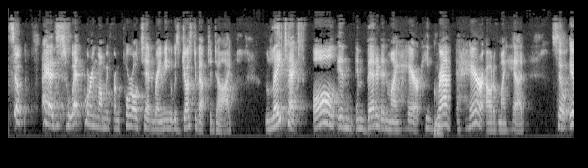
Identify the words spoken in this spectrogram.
So I had sweat pouring on me from poor old Ted Raimi, who was just about to die. Latex all in embedded in my hair. He hmm. grabbed the hair out of my head. So it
